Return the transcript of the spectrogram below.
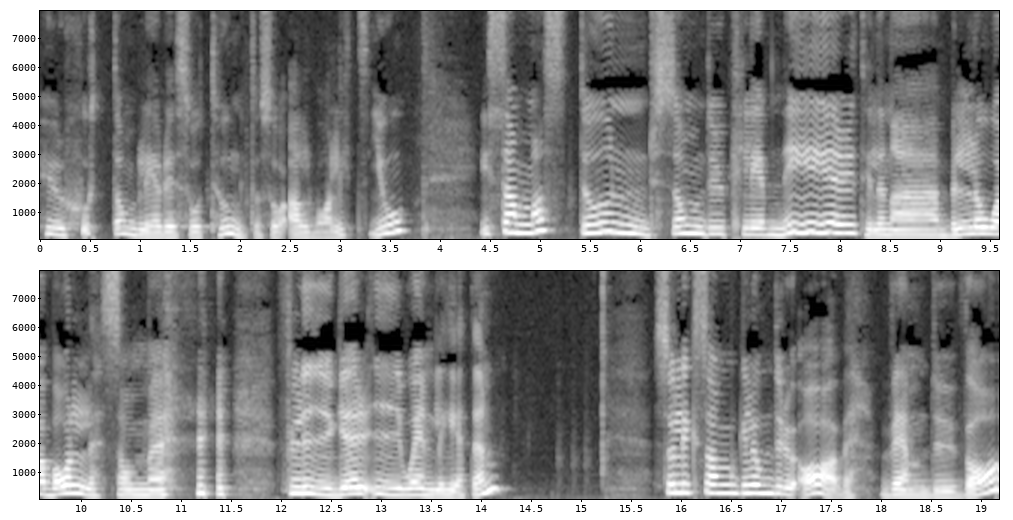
hur sjutton blev det så tungt och så allvarligt? Jo, i samma stund som du klev ner till denna blåa boll som eh, flyger i oändligheten så liksom glömde du av vem du var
